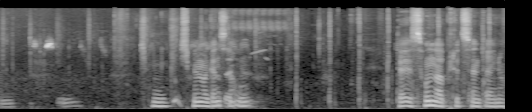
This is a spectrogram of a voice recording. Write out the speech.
ja. Ich bin, ich bin mal ganz nach oben. Da ist 100% einer.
